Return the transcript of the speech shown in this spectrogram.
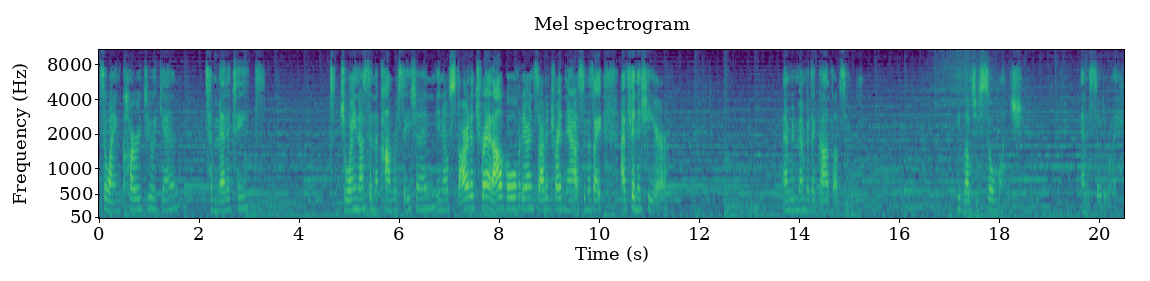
So I encourage you again to meditate, join us in the conversation. You know, start a tread. I'll go over there and start a tread now as soon as I, I finish here. And remember that God loves you. He loves you so much. And so do I.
